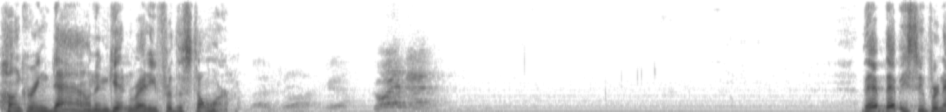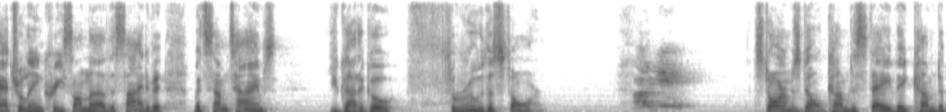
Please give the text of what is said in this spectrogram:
hunkering down, and getting ready for the storm. Go ahead. There, there'd be supernatural increase on the other side of it, but sometimes you got to go through the storm. Storms don't come to stay, they come to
